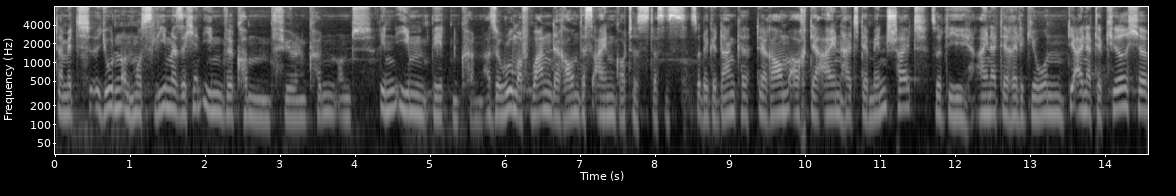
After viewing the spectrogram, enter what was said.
damit Juden und Muslime sich in ihm willkommen fühlen können und in ihm beten können. Also Room of One, der Raum des einen Gottes, das ist so der Gedanke, der Raum auch der Einheit der Menschheit, so die Einheit der Religion, die Einheit der Kirche,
